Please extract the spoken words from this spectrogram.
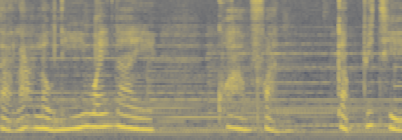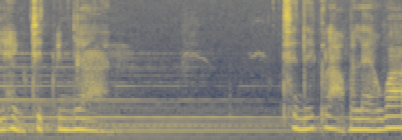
สาระเหล่านี้ไว้ใน ความฝัน กับวิถีแห่งจิตวิญญาณ ฉันได้กล่าวมาแล้วว่า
